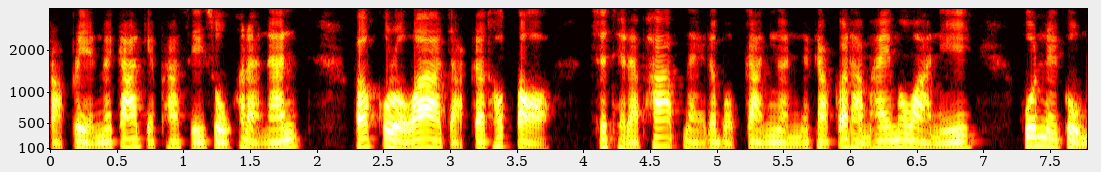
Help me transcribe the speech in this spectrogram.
ปรับเปลี่ยนไม่กล้าเก็บภาษีสูงขนาดนั้น เพราะกลัวว่าจะกระทบต่อเสถียรภาพในระบบการเงินนะครับก็ทำให้เมื่อวานนี้หุ้นในกลุ่ม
